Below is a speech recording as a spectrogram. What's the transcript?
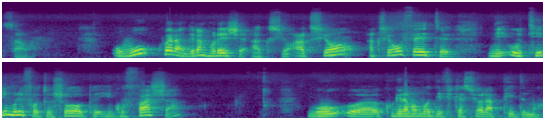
sawa ubu kubera ngira nkoreshe action. Action action fait ni outil iri muri photoshop. Igufasha gu- uh, kugira ama modification rapidement.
